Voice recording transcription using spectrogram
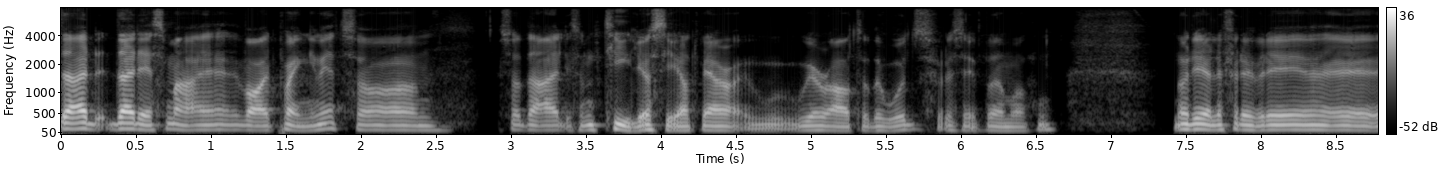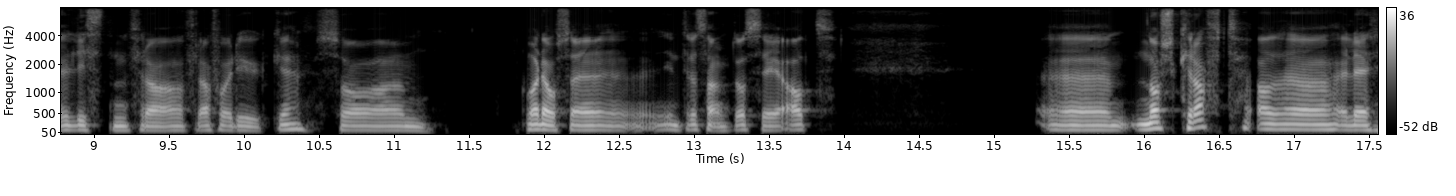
det, er, det er, det som er, var poenget mitt. Så, så, det er liksom tidlig å si at vi er we're out of the woods, for å si det på den måten. Når det gjelder for øvrig eh, listen fra, fra forrige uke, så var det også interessant å se at uh, norsk kraft, uh, eller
